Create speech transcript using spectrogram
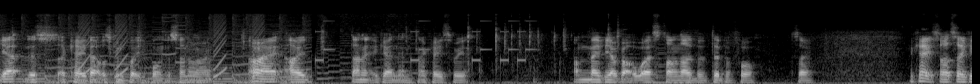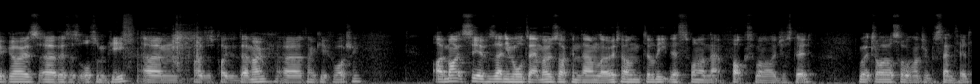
Yeah, this, okay, that was completely pointless then, alright. Alright, I done it again then, okay, sweet. Um, maybe I've got a worse time than I did before, so. Okay, so I'll take it guys, uh, this is Awesome Pea, um, I just played the demo, uh, thank you for watching. I might see if there's any more demos I can download, I'll delete this one and that Fox one I just did, which I also 100% did.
